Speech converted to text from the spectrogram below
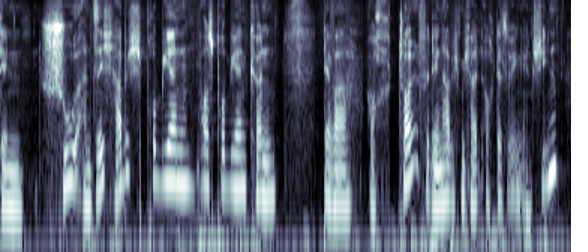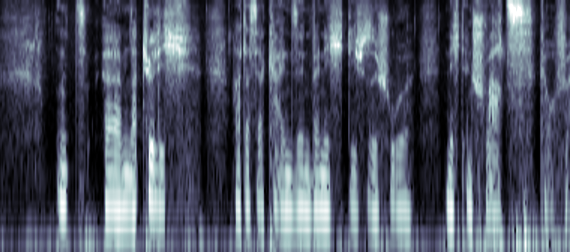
Den Schuh an sich habe ich probieren, ausprobieren können. Der war auch toll, für den habe ich mich halt auch deswegen entschieden. Und ähm, natürlich hat das ja keinen Sinn, wenn ich diese Schuhe nicht in Schwarz kaufe.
